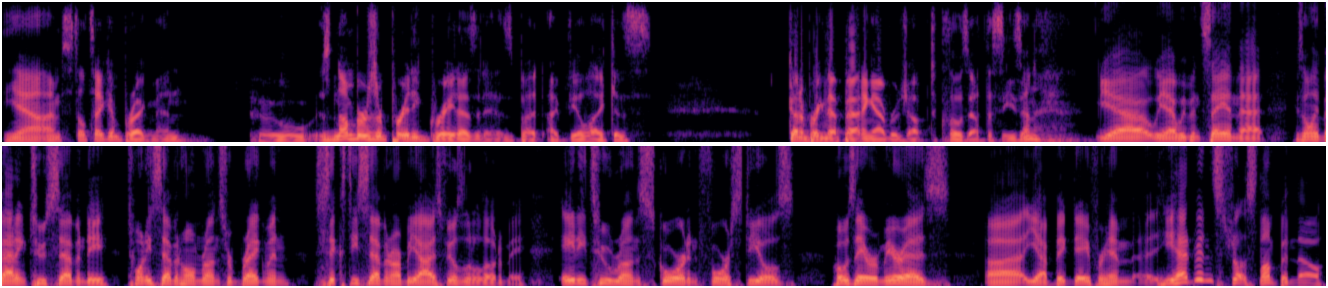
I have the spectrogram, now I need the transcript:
Yeah, I'm still taking Bregman, who his numbers are pretty great as it is, but I feel like is to bring that batting average up to close out the season. Yeah, yeah, we've been saying that. He's only batting 270, 27 home runs for Bregman, 67 RBIs. Feels a little low to me. 82 runs scored and four steals. Jose Ramirez, uh, yeah, big day for him. Uh, He had been slumping though.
